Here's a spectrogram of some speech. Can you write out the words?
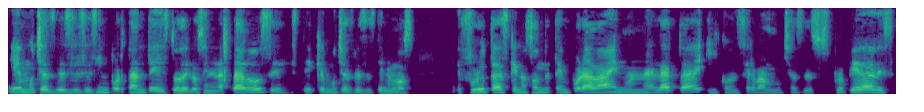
Eh, muchas veces es importante esto de los enlatados, este, que muchas veces tenemos frutas que no son de temporada en una lata y conservan muchas de sus propiedades.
